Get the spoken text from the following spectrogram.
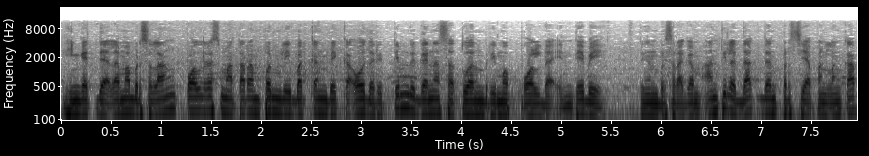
Hingga tidak lama berselang, Polres Mataram pun melibatkan BKO dari tim Gegana Satuan Brimob Polda NTB. Dengan berseragam anti ledak dan persiapan lengkap,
